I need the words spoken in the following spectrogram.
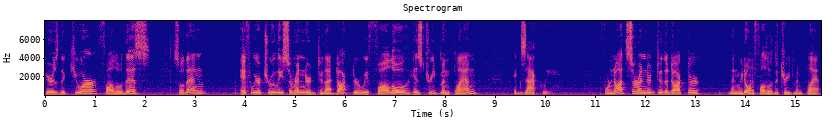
here's the cure, follow this. So then, if we're truly surrendered to that doctor, we follow his treatment plan exactly. If we're not surrendered to the doctor, then we don't follow the treatment plan.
